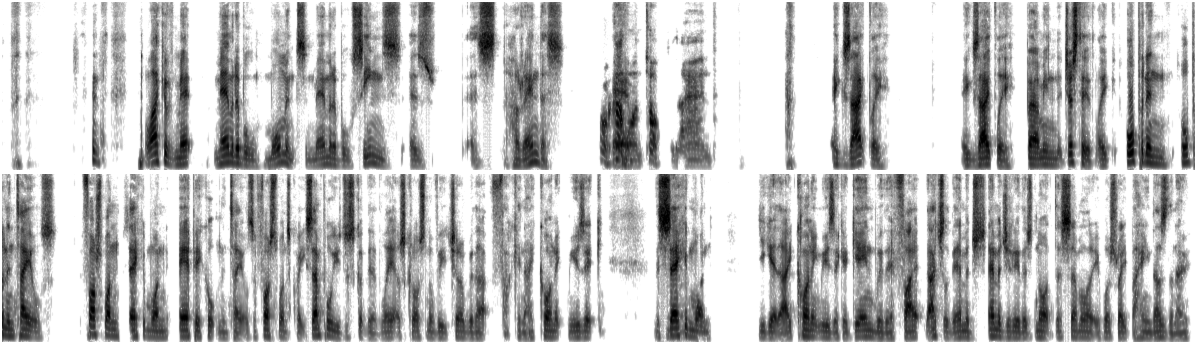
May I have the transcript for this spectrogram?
lack of me- memorable moments and memorable scenes is is horrendous. Oh, come Um, on, top to the hand. Exactly, exactly. But I mean, just the like opening opening titles. First one, second one, epic opening titles. The first one's quite simple. You just got the letters crossing over each other with that fucking iconic music. The 2nd one, you get the iconic music again with the fi- actually the image imagery that's not dissimilar to what's right behind us now, um,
